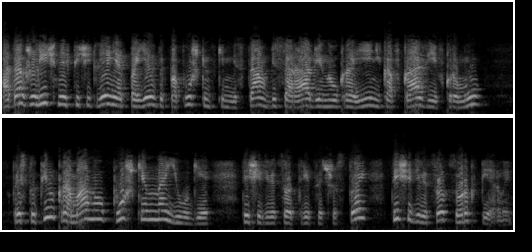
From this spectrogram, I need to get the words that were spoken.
а также личные впечатления от поездок по пушкинским местам в Бессарабии, на Украине, Кавказе и в Крыму, приступил к роману «Пушкин на юге» 1936-1941.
